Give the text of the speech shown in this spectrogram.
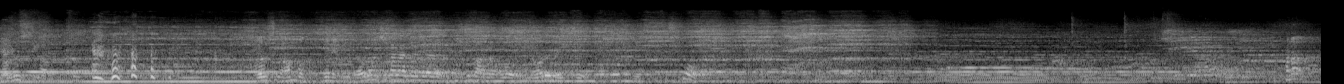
6시간. 6시간 한 번 도전해보자 여러 시간 하면 공부도 안 하고 여름에 있지. 추워. 하나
